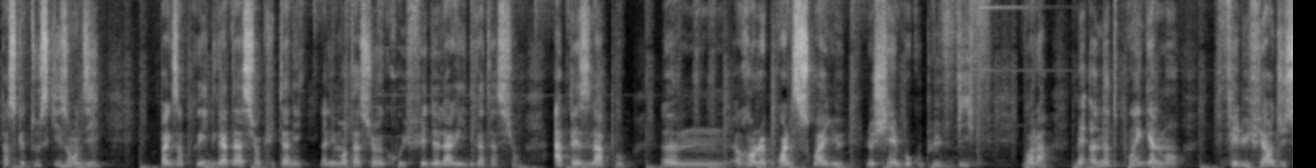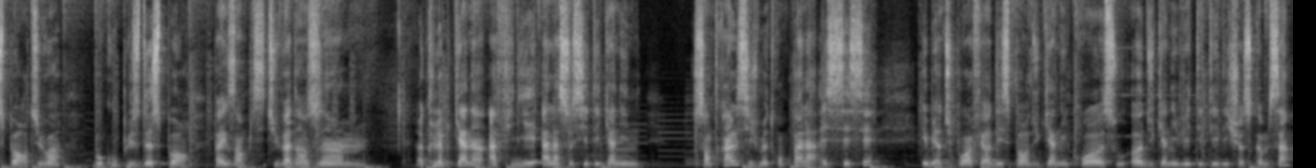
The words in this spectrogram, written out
Parce que tout ce qu'ils ont dit, par exemple, réhydratation cutanée. L'alimentation crue fait de la réhydratation, apaise la peau, euh, rend le poil soyeux. Le chien est beaucoup plus vif. Voilà. Mais un autre point également, fait lui faire du sport, tu vois. Beaucoup plus de sport. Par exemple, si tu vas dans un, club canin affilié à la Société canine centrale, si je me trompe pas, la SCC, eh bien, tu pourras faire des sports, du canicross ou oh, du cani-VTT, des choses comme ça.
